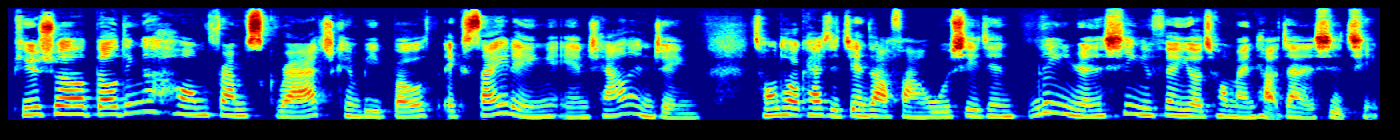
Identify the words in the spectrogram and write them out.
比如说，building a home from scratch can be both exciting and challenging。从头开始建造房屋是一件令人兴奋又充满挑战的事情。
